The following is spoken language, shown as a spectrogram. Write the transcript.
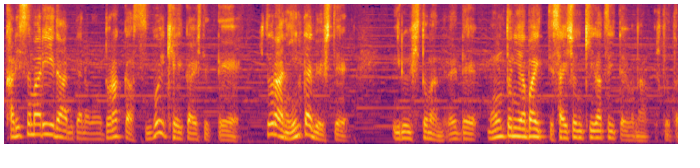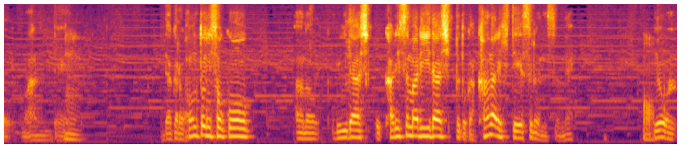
カリスマリーダーみたいなのをドラッカーすごい警戒してて、ヒトラーにインタビューしている人なんでね、で、本当にやばいって最初に気がついたような人ともあるんで、うん。だから本当にそこを、あの、リーダーシップ、カリスマリーダーシップとかかなり否定するんですよね。あ要は、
